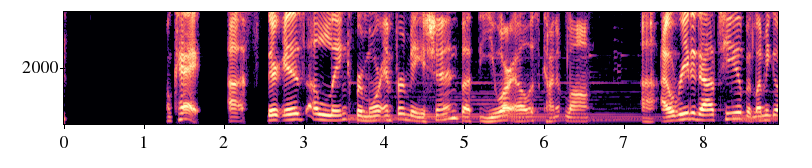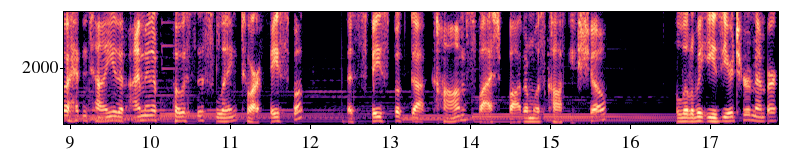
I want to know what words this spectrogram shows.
okay, uh, there is a link for more information, but the URL is kind of long. Uh, I will read it out to you, but let me go ahead and tell you that I'm going to post this link to our Facebook. That's facebook.com slash bottomless coffee show. A little bit easier to remember,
